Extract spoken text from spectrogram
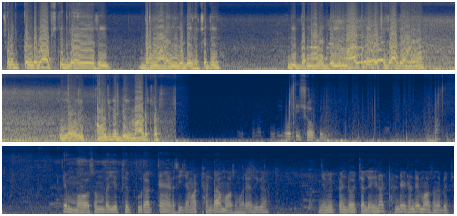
ਚਲੋ ਜੀ, ਪਿੰਡ ਵਾਪਸ ਦੀ ਬਜਾਏ ਅਸੀਂ ਬਰਨਾਲੇ ਨੂੰ ਗੱਡੀ ਖਿੱਚਤੀ। ਵੀ ਬਰਨਾਲੇ ਡੀ ਮਾਰਟ ਦੇ ਵਿੱਚ ਜਾ ਕੇ ਆਉਣੇ ਆ। ਲਓ ਜੀ, ਪਹੁੰਚ ਗਏ ਡੀ ਮਾਰਟ 'ਚ ਥੋੜੀ ਬਹੁਤੀ ਸ਼ਾਪਿੰਗ ਤੇ ਮੌਸਮ ਬਈ ਇੱਥੇ ਪੂਰਾ ਘੈਂਟ ਸੀ, ਜਮਾ ਠੰਡਾ ਮੌਸਮ ਹੋ ਰਿਹਾ ਸੀਗਾ। ਜਿਵੇਂ ਪਿੰਡੋਂ ਚੱਲੇ ਸੀ ਨਾ, ਠੰਡੇ ਠੰਡੇ ਮੌਸਮ ਦੇ ਵਿੱਚ,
